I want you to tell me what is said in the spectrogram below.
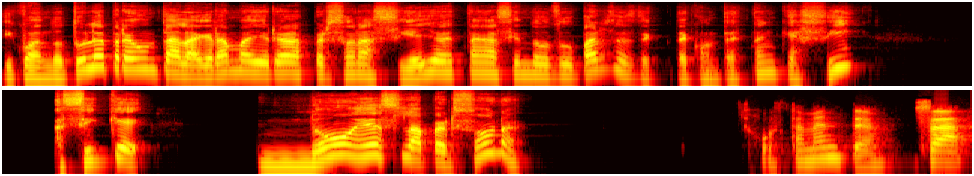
Y cuando tú le preguntas a la gran mayoría de las personas si ellos están haciendo su parte, te, contestan que sí. Así que no es la persona. Justamente. O sea,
